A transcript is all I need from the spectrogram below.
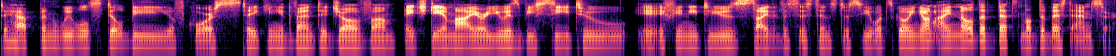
to happen, we will still be, of course, taking advantage of um, HDMI or USB C to, if you need to use sighted assistance to see what's going on. I know that that's not the best answer,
